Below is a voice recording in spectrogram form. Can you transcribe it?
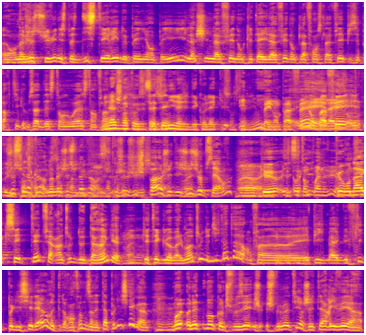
Euh, on a juste suivi une espèce d'hystérie de pays en pays. La Chine l'a fait, donc l'Italie l'a fait, donc la France l'a fait, puis c'est parti comme ça d'est en ouest. Enfin, Mais là, je vois qu'aux États-unis, là, j'ai des collègues qui sont aux Ils, États-Unis. bah, ils l'ont pas Ils fait. l'ont et pas là, fait. ils et je ils suis d'accord. Non, mais je suis d'accord. Je juge pas. Je dis juste, j'observe Ouais, ouais. que C'est- c'est ton point de vue. qu'on a accepté de faire un truc de dingue Ouais. qui était globalement un truc de dictateur. Enfin, euh, et puis bah, avec des flics policiers derrière, on était rentré dans un état policier quand même. Mhm. Moi, honnêtement, quand je faisais, je, je vais me dire, j'étais arrivé à,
